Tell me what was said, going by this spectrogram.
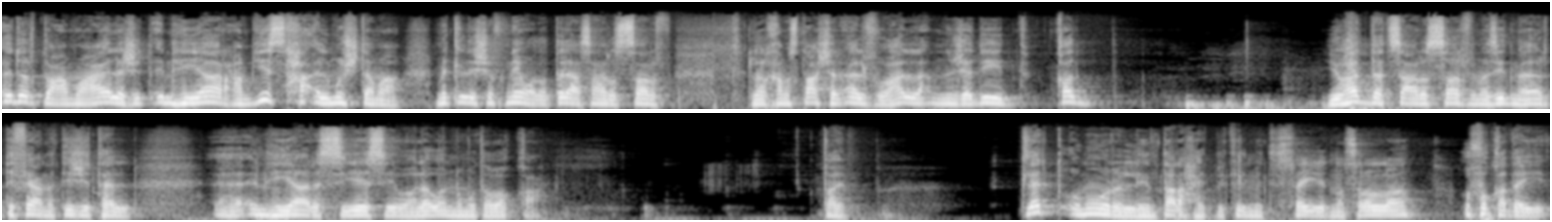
قدرتوا على معالجة انهيار عم يسحق المجتمع مثل اللي شفناه وقت طلع سعر الصرف لل 15000 وهلأ من جديد قد يهدد سعر الصرف بمزيد من الارتفاع نتيجة هالانهيار السياسي ولو إنه متوقع. طيب ثلاث أمور اللي انطرحت بكلمة السيد نصر الله افق ضيق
